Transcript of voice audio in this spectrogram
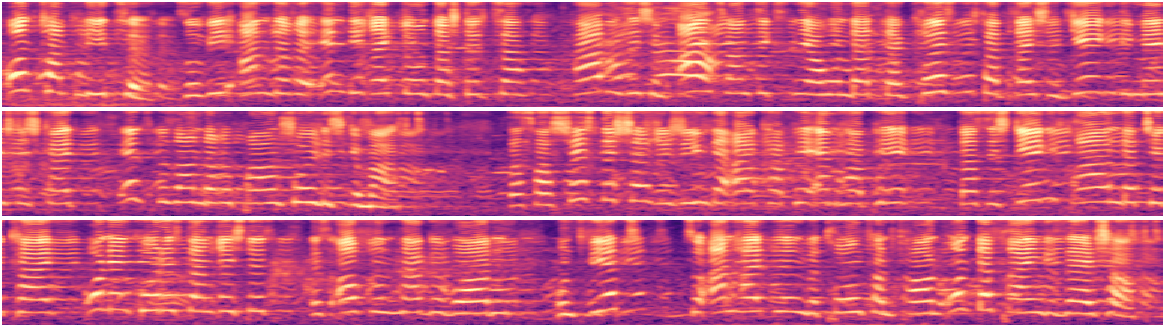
und Komplize sowie andere indirekte Unterstützer haben sich im 21. Jahrhundert der größten Verbrechen gegen die Menschlichkeit, insbesondere Frauen, schuldig gemacht. Das faschistische Regime der AKP-MHP, das sich gegen Frauen der Türkei und in Kurdistan richtet, ist offener geworden und wird zur anhaltenden Bedrohung von Frauen und der freien Gesellschaft.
